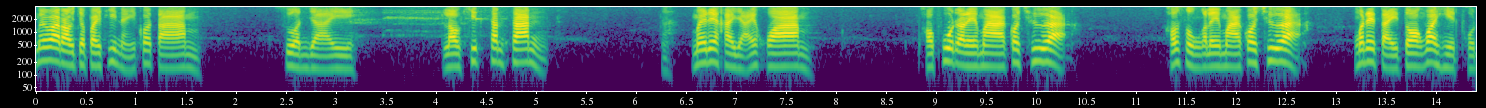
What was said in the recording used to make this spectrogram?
ไม่ว่าเราจะไปที่ไหนก็ตาม ส่วนใหญ่เราคิดสั้นๆ ไม่ได้ขยายความ เขาพูดอะไรมาก็เชื่อ เขาส่งอะไรมาก็เชื่อ ไม่ได้ไต่ตองว่าเหตุผล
